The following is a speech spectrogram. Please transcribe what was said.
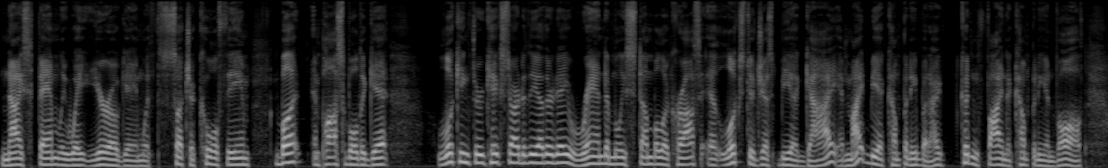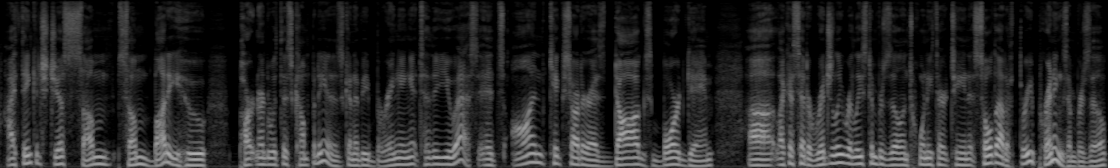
nice family weight Euro game with such a cool theme, but impossible to get. Looking through Kickstarter the other day, randomly stumble across. It looks to just be a guy. It might be a company, but I couldn't find a company involved. I think it's just some somebody who partnered with this company and is going to be bringing it to the US. It's on Kickstarter as Dogs Board Game. Uh, like I said, originally released in Brazil in 2013, it sold out of three printings in Brazil.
